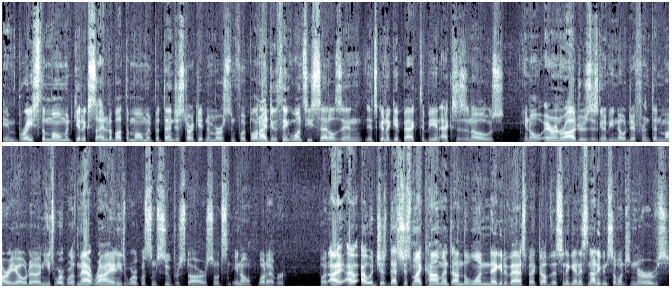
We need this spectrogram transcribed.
embrace the moment, get excited about the moment, but then just start getting immersed in football. And I do think once he settles in, it's going to get back to being X's and O's. You know, Aaron Rodgers is going to be no different than Mariota, and he's worked with Matt Ryan. He's worked with some superstars, so it's you know whatever. But I, I, I would just that's just my comment on the one negative aspect of this. And again, it's not even so much nerves.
